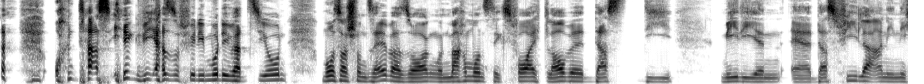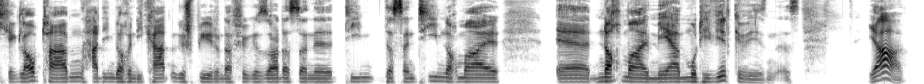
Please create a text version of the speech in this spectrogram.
und das irgendwie, also für die Motivation muss er schon selber sorgen und machen wir uns nichts vor. Ich glaube, dass die Medien, äh, dass viele an ihn nicht geglaubt haben, hat ihm doch in die Karten gespielt und dafür gesorgt, dass seine Team, dass sein Team nochmal äh, noch mehr motiviert gewesen ist. Ja,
